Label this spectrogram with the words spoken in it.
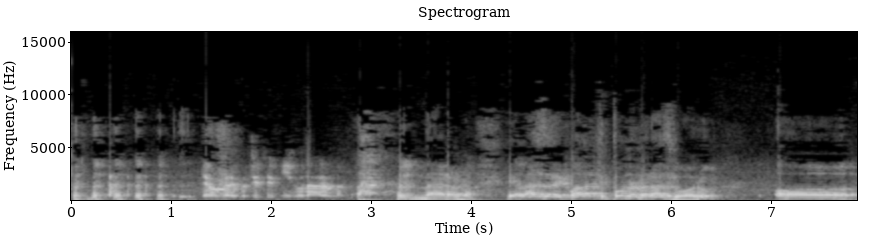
mogu ne počitaju knjigu, naravno. naravno. E, Lazare, hvala ti puno na razgovoru. O,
